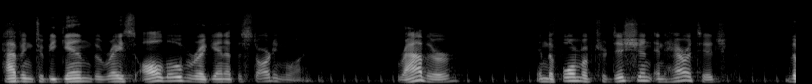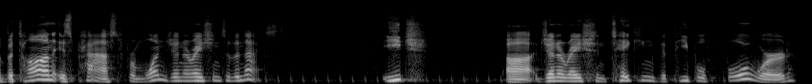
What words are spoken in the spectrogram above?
having to begin the race all over again at the starting line. Rather, in the form of tradition and heritage, the baton is passed from one generation to the next. Each uh, generation taking the people forward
